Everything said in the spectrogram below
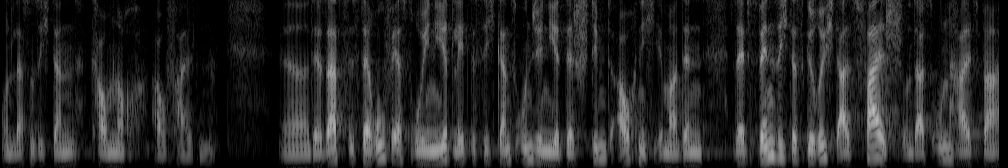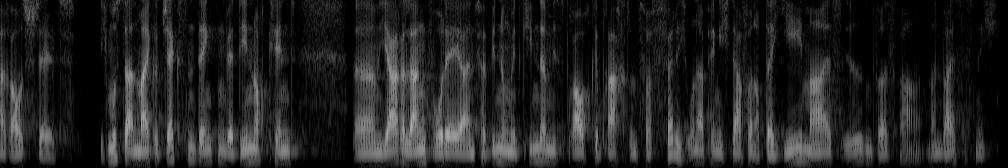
und lassen sich dann kaum noch aufhalten. Äh, der Satz, ist der Ruf erst ruiniert, lebt es sich ganz ungeniert, der stimmt auch nicht immer, denn selbst wenn sich das Gerücht als falsch und als unhaltbar herausstellt, ich musste an Michael Jackson denken, wer den noch kennt. Ähm, jahrelang wurde er in Verbindung mit Kindermissbrauch gebracht und zwar völlig unabhängig davon, ob da jemals irgendwas war. Man weiß es nicht.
